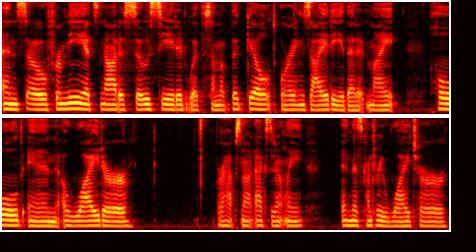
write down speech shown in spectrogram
And so for me, it's not associated with some of the guilt or anxiety that it might hold in a wider, perhaps not accidentally in this country, whiter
